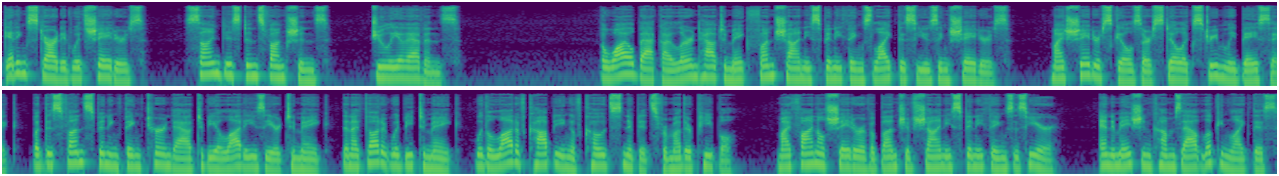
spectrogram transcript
Getting started with shaders. Sign distance functions. Julia Evans. A while back, I learned how to make fun, shiny, spinny things like this using shaders. My shader skills are still extremely basic, but this fun spinning thing turned out to be a lot easier to make than I thought it would be to make, with a lot of copying of code snippets from other people. My final shader of a bunch of shiny spinny things is here. Animation comes out looking like this.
